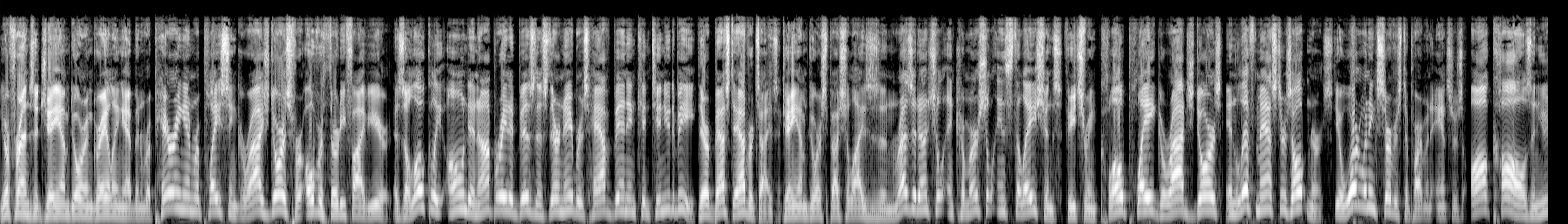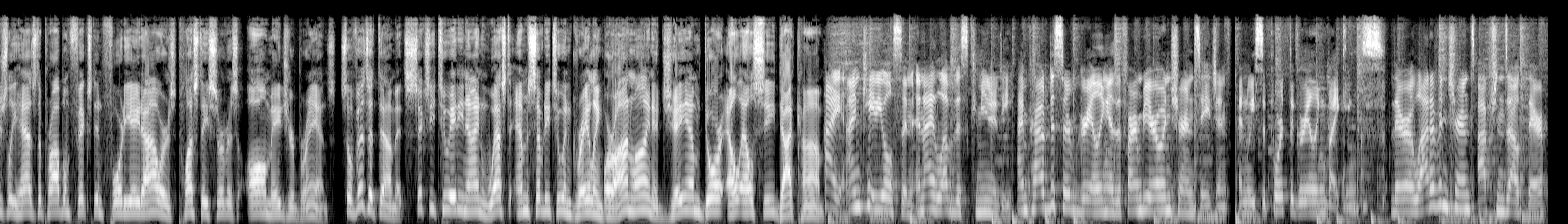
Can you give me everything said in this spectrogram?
Your friends at JM Door and Grayling have been repairing and replacing garage doors for over 35 years. As a locally owned and operated business, their neighbors have been and continue to be their best advertising. JM Door specializes in residential and commercial installations featuring Clopay garage doors and LiftMasters openers. The award-winning service department answers all calls and usually has the problem fixed in 48 hours. Plus, they service all major brands. So visit them at 6289 West M72 in Grayling or online at jmdoorllc.com. Hi, Hi, I'm Katie Olson, and I love this community. I'm proud to serve Grayling as a Farm Bureau insurance agent, and we support the Grayling Vikings. There are a lot of insurance options out there,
